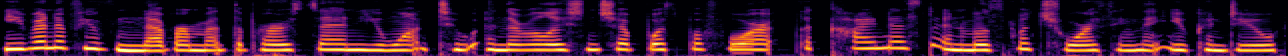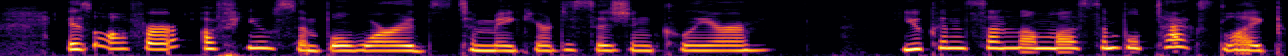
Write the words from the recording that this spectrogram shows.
Even if you've never met the person you want to end the relationship with before, the kindest and most mature thing that you can do is offer a few simple words to make your decision clear. You can send them a simple text like,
